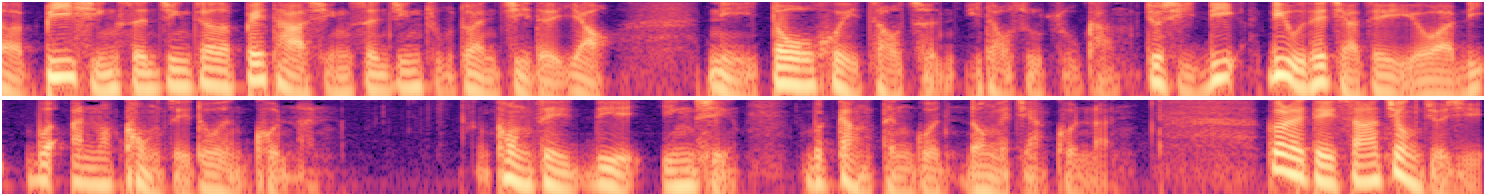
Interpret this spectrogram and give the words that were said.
呃 B 型神经叫做贝塔型神经阻断剂的药，你都会造成胰岛素阻抗。就是你你有在吃这药啊，你不按怎控制都很困难，控制你的阴性不降糖分都会讲困难。过来第三种就是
